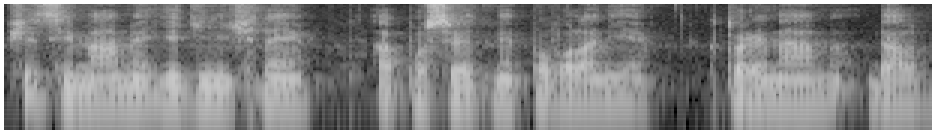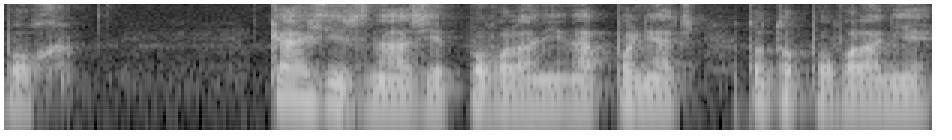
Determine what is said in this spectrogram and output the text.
Všetci máme jedinečné a posvetné povolanie ktoré nám dal Boh. Každý z nás je povolaný naplňať toto povolanie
